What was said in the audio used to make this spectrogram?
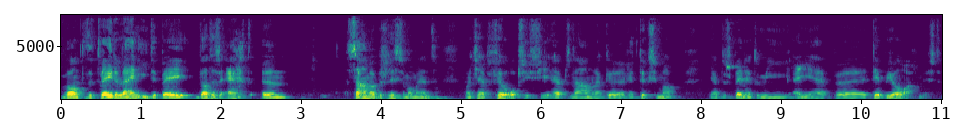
want de tweede lijn ITP, dat is echt een samen beslissen moment. Want je hebt veel opties. Je hebt namelijk uh, reductiemap, je hebt de splenetomie en je hebt uh, TPO-agonisten.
